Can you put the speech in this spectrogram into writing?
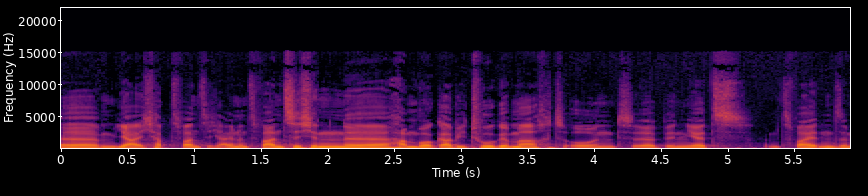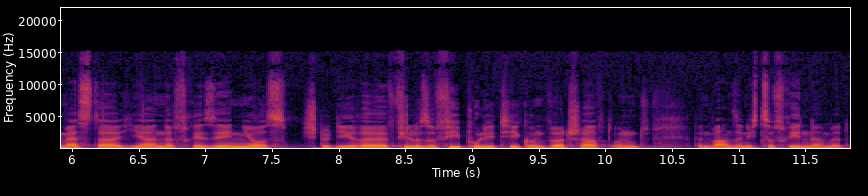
Ähm, ja, ich habe 2021 in äh, Hamburg Abitur gemacht und äh, bin jetzt im zweiten Semester hier an der Fresenius. Ich studiere Philosophie, Politik und Wirtschaft und bin wahnsinnig zufrieden damit.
